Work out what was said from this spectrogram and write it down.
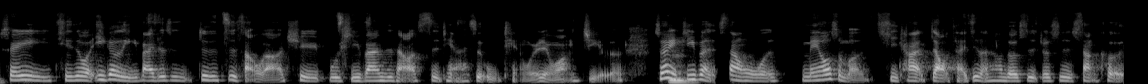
所以其实我一个礼拜就是就是至少我要去补习班，至少要四天还是五天，我有点忘记了，所以基本上我没有什么其他的教材，基本上都是就是上课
